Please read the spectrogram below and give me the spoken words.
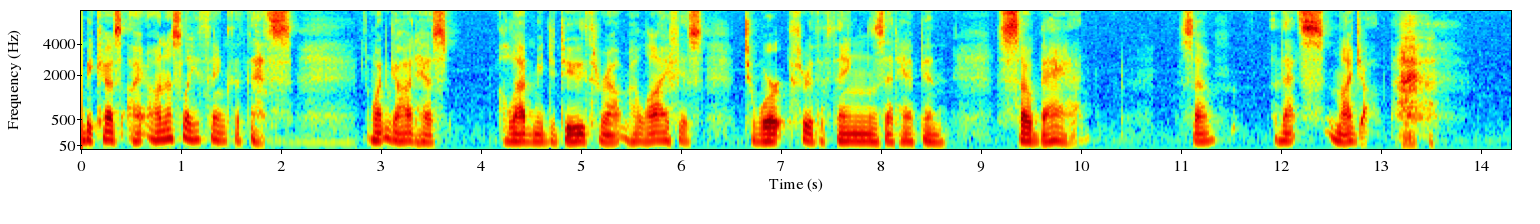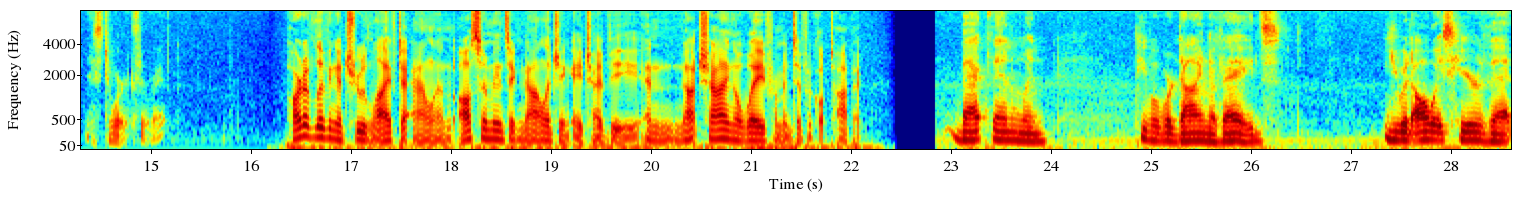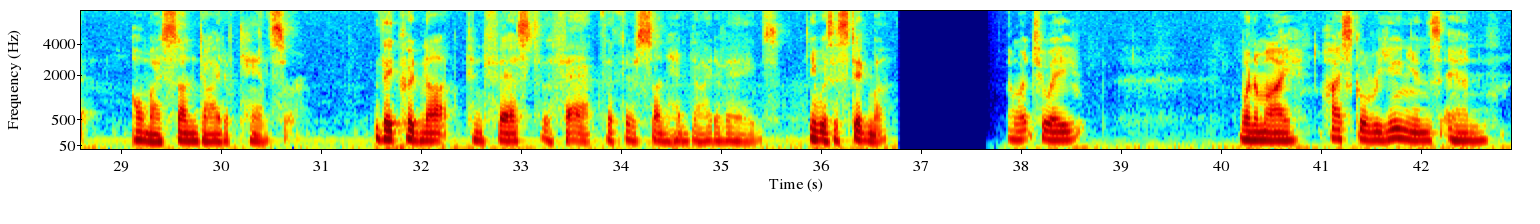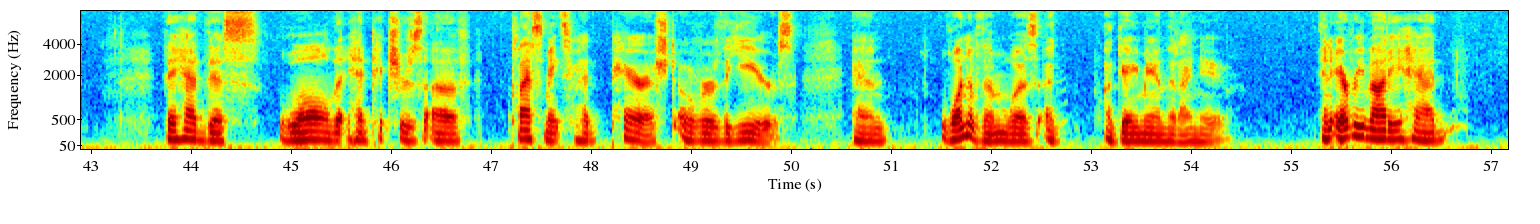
because I honestly think that that's what God has allowed me to do throughout my life is to work through the things that have been so bad. So that's my job, is to work through it. Part of living a true life to Alan also means acknowledging HIV and not shying away from a difficult topic. Back then, when people were dying of AIDS, you would always hear that, oh, my son died of cancer. They could not confess to the fact that their son had died of AIDS. It was a stigma. I went to a one of my high school reunions and they had this wall that had pictures of classmates who had perished over the years. And one of them was a, a gay man that I knew. And everybody had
